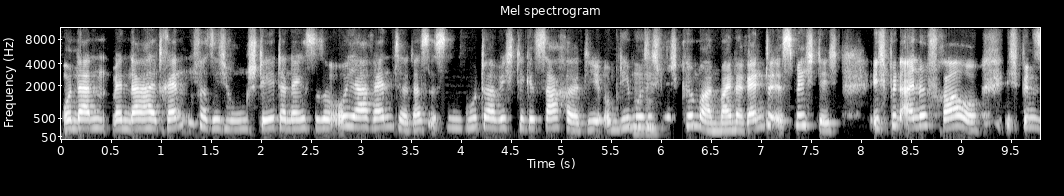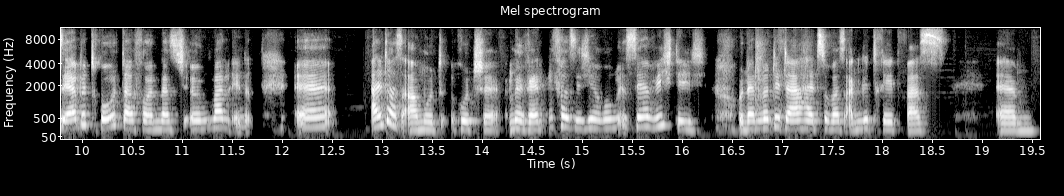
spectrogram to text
Und dann, wenn da halt Rentenversicherung steht, dann denkst du so, oh ja, Rente, das ist eine gute, wichtige Sache. Die, um die muss mhm. ich mich kümmern. Meine Rente ist wichtig. Ich bin eine Frau. Ich bin sehr bedroht davon, dass ich irgendwann in, äh, Altersarmut rutsche. Eine Rentenversicherung ist sehr wichtig. Und dann wird dir da halt sowas angedreht, was, ähm,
